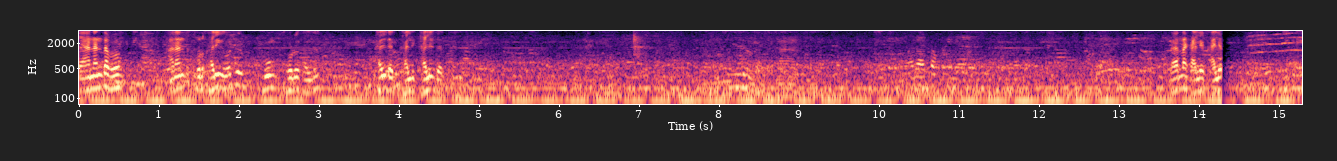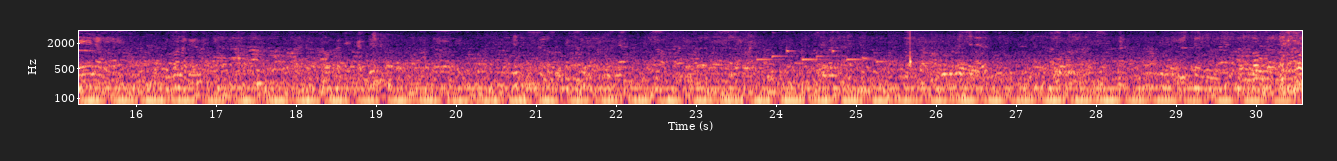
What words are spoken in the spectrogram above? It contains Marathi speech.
अनंत भाऊ अनंत थोडं खाली घे बूम थोडं खाली. खाली तर खाली खाली तर ना खाली खाली. away.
